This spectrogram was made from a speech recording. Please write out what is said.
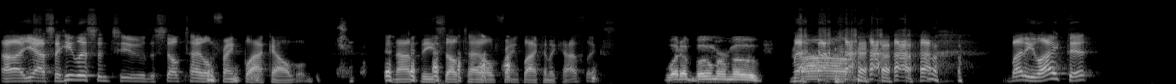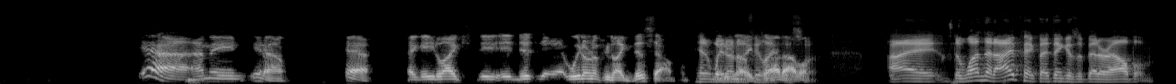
Uh, yeah, so he listened to the self-titled Frank Black album, not the self-titled Frank Black and the Catholics. What a boomer move. but he liked it. Yeah, I mean, you know, yeah. Like he likes. It, it, it- we don't know if he liked this album. And we don't know if he liked liked that album. one. I the one that I picked, I think, is a better album.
